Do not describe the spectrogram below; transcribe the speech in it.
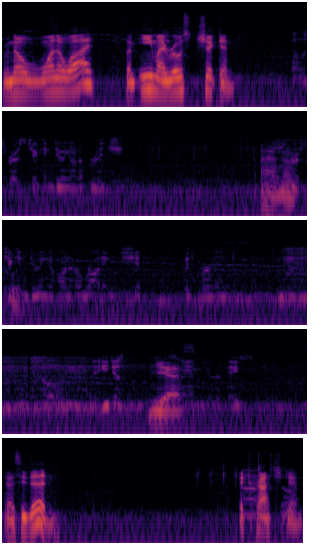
You know, wanna why? Because I'm eating my roast chicken. What was roast chicken doing on a bridge? I have what was no roast clue. chicken Yes. slam your face? Yes, he did. It crashed again.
